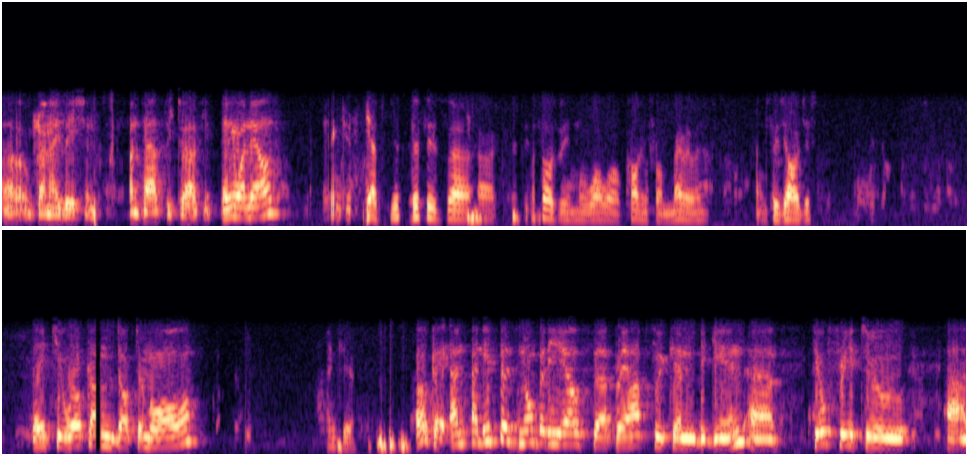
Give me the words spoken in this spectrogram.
uh, organization. Fantastic to have you. Anyone else? Thank you. Yes, this, this is uh, uh, Masozi Muwawa calling from Maryland. I'm a physiologist. Thank you. Welcome, Dr. Moore. Thank you. Okay, and, and if there's nobody else, uh, perhaps we can begin. Um, feel free to, uh,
